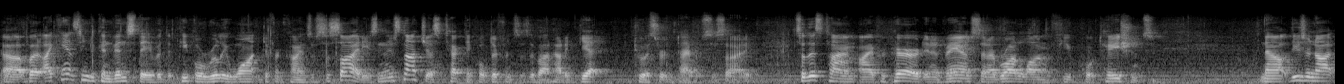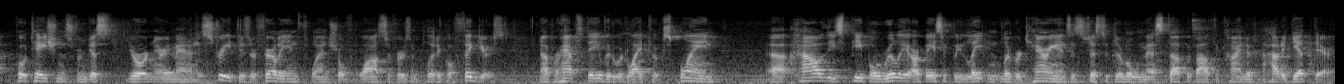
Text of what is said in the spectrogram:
Uh, but I can't seem to convince David that people really want different kinds of societies. And it's not just technical differences about how to get to a certain type of society. So this time I prepared in advance and I brought along a few quotations. Now, these are not quotations from just your ordinary man in the street. These are fairly influential philosophers and political figures. Now, perhaps David would like to explain uh, how these people really are basically latent libertarians. It's just that they're a little messed up about the kind of how to get there.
